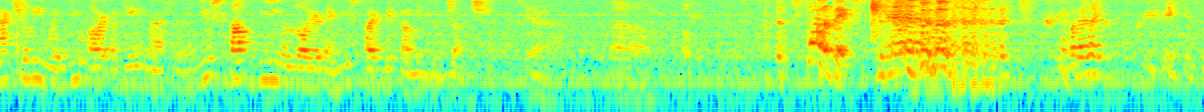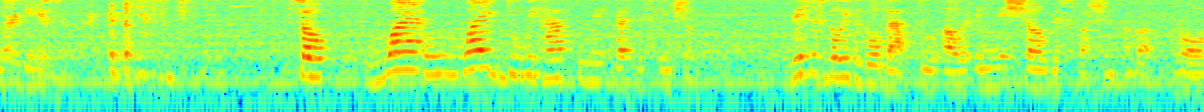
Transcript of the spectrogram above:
actually, when you are a game master, you stop being a lawyer and you start becoming the judge. Yeah. Okay. Politics. Yeah, but I like it. Creepy. It's. So, why why do we have to make that distinction? This is going to go back to our initial discussion about raw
